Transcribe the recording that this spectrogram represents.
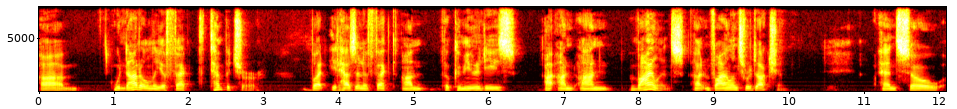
um, would not only affect temperature, but it has an effect on the communities uh, on on violence, on violence reduction, and so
